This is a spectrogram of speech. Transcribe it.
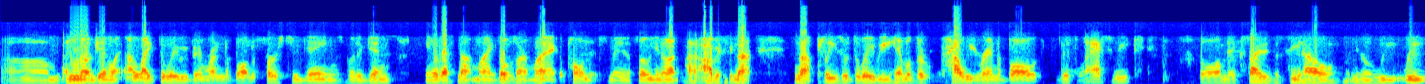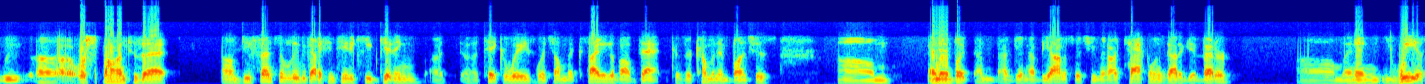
Um, and you know, again, like, I like the way we've been running the ball the first two games, but again, you know that's not my those aren't my opponents, man. So you know, I, I obviously not not pleased with the way we handled the how we ran the ball this last week. So I'm excited to see how you know we we we uh, respond to that. Um, defensively, we got to continue to keep getting uh, uh, takeaways, which I'm excited about that because they're coming in bunches. Um, and then, but um, again, I'll be honest with you, man, our tackling's got to get better. Um, and then we as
